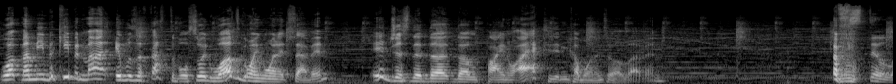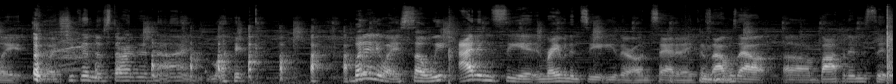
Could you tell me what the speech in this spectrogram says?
Well, I mean, but keep in mind, it was a festival, so it was going on at 7. It just that the, the final act didn't come on until 11. still late. Like she couldn't have started at nine. Like, but anyway, so we I didn't see it and Raven didn't see it either on Saturday because I was out um, bopping in the city,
